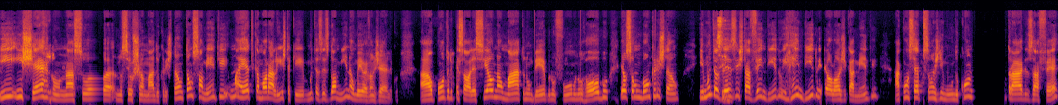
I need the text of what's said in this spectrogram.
E enxergam na sua, no seu chamado cristão tão somente uma ética moralista que muitas vezes domina o meio evangélico, ao ponto de pensar: olha, se eu não mato, não bebo, não fumo, não roubo, eu sou um bom cristão. E muitas Sim. vezes está vendido e rendido ideologicamente a concepções de mundo contrários à fé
